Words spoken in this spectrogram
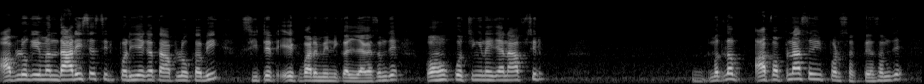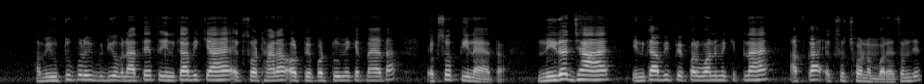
आप लोग ईमानदारी से सिर्फ़ पढ़िएगा तो आप लोग का भी सीटेट एक बार में निकल जाएगा, समझे? कहूँ कोचिंग नहीं जाना, आप सिर्फ़ मतलब आप अपना से भी पढ़ सकते हैं, समझे? हम यूट्यूब पर भी वीडियो बनाते हैं तो इनका भी क्या है? एक सौ अठारह और पेपर टू में कितना आया था? एक सौ तीन आया था। नीरज झा है, इनका भी पेपर वन में कितना है? आपका एक सौ छः नंबर है, समझे?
